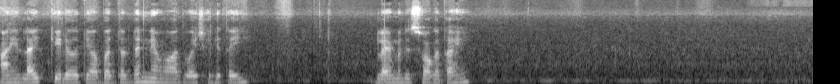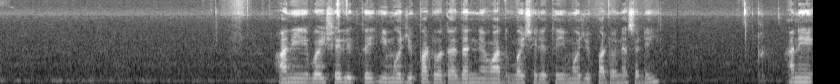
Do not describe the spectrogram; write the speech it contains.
आणि लाईक केलं त्याबद्दल धन्यवाद वैशालीताई. लाईव्हमध्ये स्वागत आहे. आणि वैशालीताई इमोजी पाठवत आहे धन्यवाद वैशालीताई इमोजी पाठवण्यासाठी. आणि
